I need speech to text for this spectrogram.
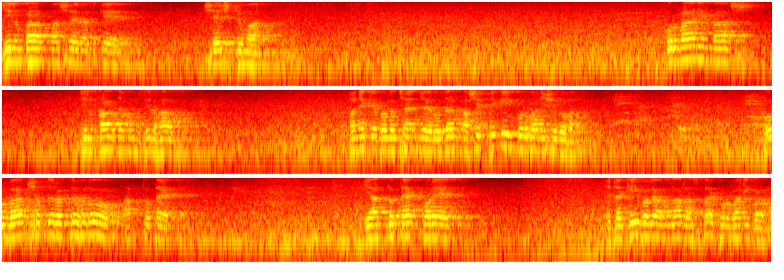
জিলকাত মাসের আজকে শেষ জুমা। কোরবানির মাস জিলকাত এবং জিলহাজ। অনেকে বলেছেন যে রোজার মাসের থেকেই কোরবানি শুরু হয়। কোরবান শব্দের অর্থ হলো আত্মত্যাগ। যে আত্মত্যাগ করে, এটাকেই বলে আল্লাহর রাস্তায় কোরবানি করা।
